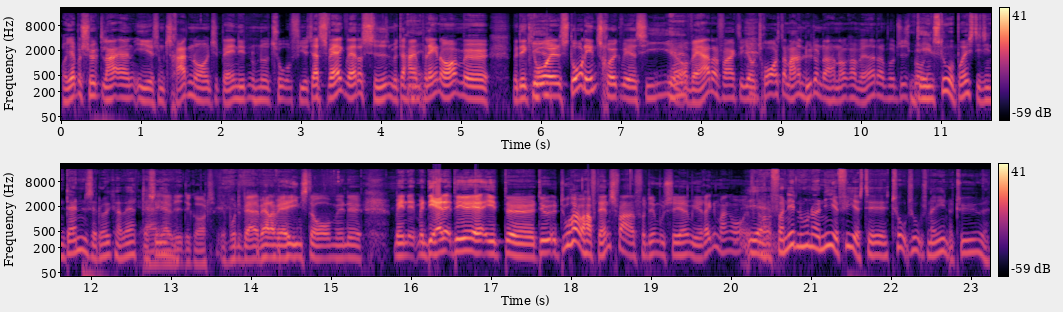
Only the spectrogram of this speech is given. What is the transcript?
Og jeg besøgte lejren i, som 13-årig tilbage i 1982. Jeg har desværre ikke været der siden, men det har jeg en plan om. Øh, men det gjorde ja. et stort indtryk, vil jeg sige, ja. at være der faktisk. Jeg tror også, der er mange lytter, der har nok har været der på et tidspunkt. Det er en stor brist i din dannelse, at du ikke har været der ja, siden. jeg ved det godt. Jeg burde være, være der hver eneste år. Men, øh, men, men det, er, det er et... Øh, det, du har jo haft ansvaret for det museum i rigtig mange år. Ja, fra 1989 til 2021.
